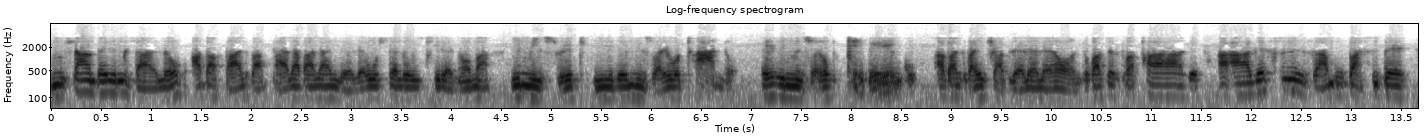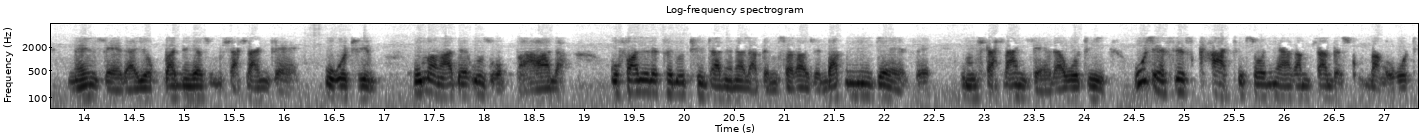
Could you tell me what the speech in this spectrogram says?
mhlambe imidlalo ababhali babhala abalandele uhlelo oluthile noma imizwa ethile imizwa yothando imizwa yobugebengu. Abantu bayijabulele leyo nto. Kwase kuthiwa cha-ke ake sizame ukuba sibe nendlela yokubanikeza umhlahlandlela ukuthi uma ngabe uzobhala kufanele phela uthintane nalapha emsakazweni bakunikeze umhlahlandlela ukuthi kulesi sikhathi sonyaka mhlambe sikhuluma ngokuthi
